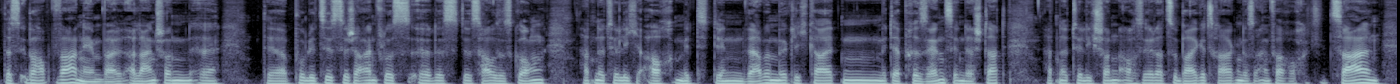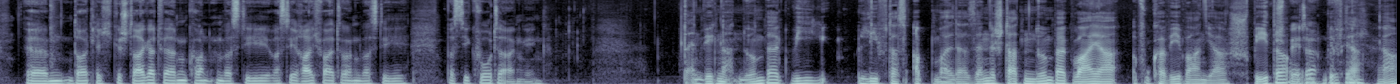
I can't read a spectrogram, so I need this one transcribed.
das überhaupt wahrnehmen, weil allein schon äh, der publizistische Einfluss äh, des, des Hauses Gong hat natürlich auch mit den Werbemöglichkeiten, mit der Präsenz in der Stadt, hat natürlich schon auch sehr dazu beigetragen, dass einfach auch die Zahlen ähm, deutlich gesteigert werden konnten, was die, was die Reichweite und was die, was die Quote anging dein Weg nach Nürnberg, wie lief das ab? Weil der Sendestart in Nürnberg war ja, auf UKW war ein Jahr später, später ungefähr. Richtig. Ja.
